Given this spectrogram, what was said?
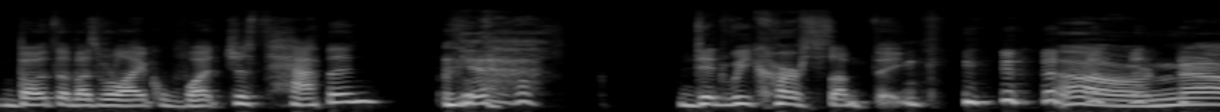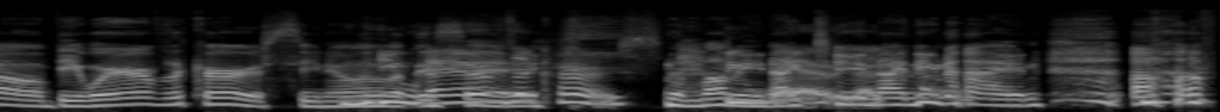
both of us were like, "What just happened? Yeah. Did we curse something?" Oh, no. Beware of the curse. You know what they Beware say. of the curse. The Mummy, Beware of the 1999. um,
